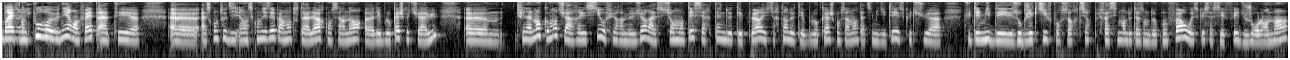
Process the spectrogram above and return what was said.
Bref, donc pour revenir en fait à tes, euh, euh, à ce qu'on te dit, ce qu'on disait pardon tout à l'heure concernant euh, les blocages que tu as eus, finalement comment tu as réussi au fur et à mesure à surmonter certaines de tes peurs et certains de tes blocages concernant ta timidité? Est-ce que tu as, tu t'es mis des objectifs pour sortir plus facilement de ta zone de confort ou est-ce que ça s'est fait du jour au lendemain?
